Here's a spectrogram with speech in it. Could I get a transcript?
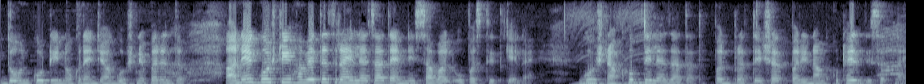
दोन कोटी नोकऱ्यांच्या घोषणेपर्यंत अनेक गोष्टी हवेतच राहिल्याचा त्यांनी सवाल उपस्थित केला आहे घोषणा खूप दिल्या जातात पण प्रत्यक्षात परिणाम कुठेच दिसत नाही.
